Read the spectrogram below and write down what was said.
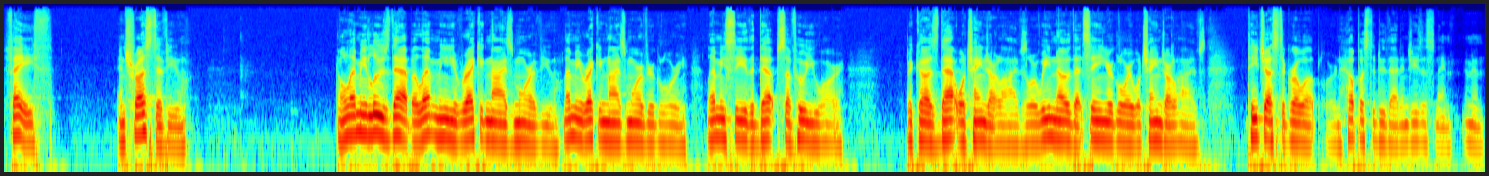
faith and trust of you. Don't let me lose that, but let me recognize more of you. Let me recognize more of your glory. Let me see the depths of who you are, because that will change our lives, Lord. We know that seeing your glory will change our lives. Teach us to grow up, Lord, and help us to do that in Jesus' name. Amen.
